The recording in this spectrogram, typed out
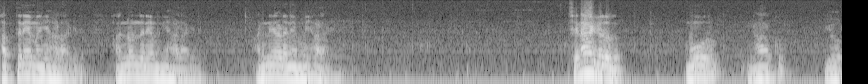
ಹತ್ತನೇ ಮನೆ ಹಾಳಾಗಿದೆ. ಹನ್ನೊಂದನೇ ಮನೆ ಹಾಳಾಗಿದೆ. ಹನ್ನೆರಡನೇ ಮನೆ ಹಾಳಾಗಿದೆ. ಚೆನ್ನಾಗಿರೋದು. ಮೂರು, ನಾಲ್ಕು, ಏಳು.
